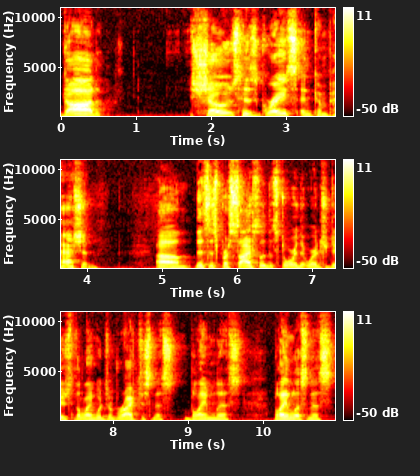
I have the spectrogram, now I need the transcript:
God shows his grace and compassion um, this is precisely the story that we're introduced to the language of righteousness, blameless, blamelessness,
